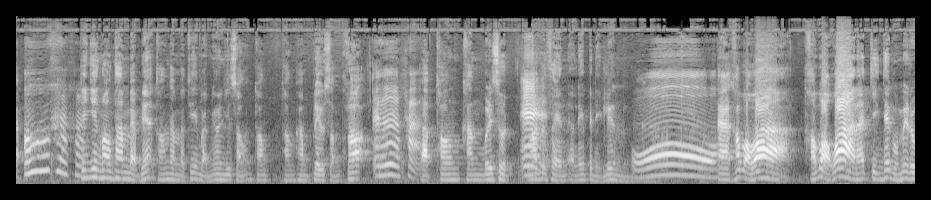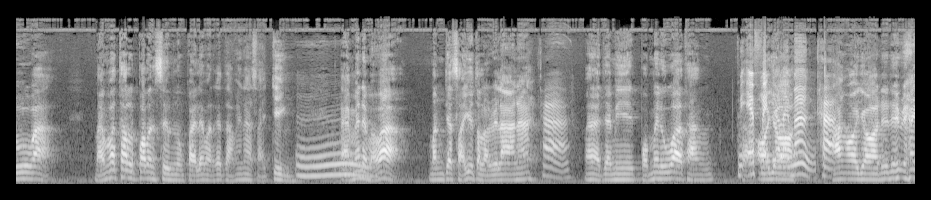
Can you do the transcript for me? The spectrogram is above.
บ อ๋อค่ะค่ะจริงๆทองคำแบบเนี้ยทองคำแบบที่แบบนี้มันมีสองทองทองคำเปลวสังเคราะห์อ่าค่ะ กับทองคำบริสุทธิ์อ่า ร้อยเปอร์เซ็นต์อันนี้เป็นอีกเรื่องหนึ่ง โอ้ แต่เขาบอกว่าเขาบอกว่านะจริงเท็จผมไม่รู้ว่า หมายว่าถ้าพอมันซึมลงไปแล้วมันก็ทำให้หน้าใสจริงแต่ไม่ได้หมายว่ามันจะใสอยู่ตลอดเวลานะ ค่ะ มันอาจจะมีผมไม่รู้ว่าทางมีเอฟเฟกต์อะไรมั่งค่ะ ทางออยได้ได้ให้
